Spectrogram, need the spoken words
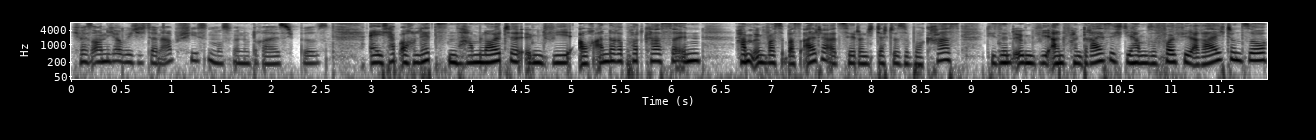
Ich weiß auch nicht, ob ich dich dann abschießen muss, wenn du 30 bist. Ey, ich habe auch letztens, haben Leute irgendwie, auch andere PodcasterInnen, haben irgendwas über das Alter erzählt und ich dachte so, boah krass, die sind irgendwie Anfang 30, die haben so voll viel erreicht und so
